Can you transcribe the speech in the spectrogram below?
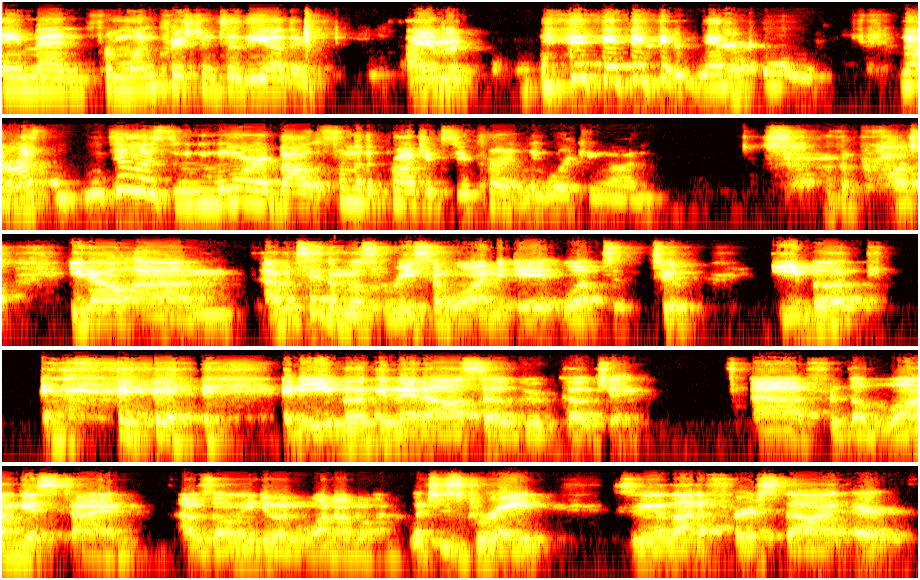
Amen. From one Christian to the other. Amen. yes. Now, Austin, can you tell us more about some of the projects you're currently working on? Some of the projects, you know, um, I would say the most recent one, it well, two ebook an ebook and then also group coaching. Uh, for the longest time, I was only doing one-on-one, which is great. Because a lot of first on or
